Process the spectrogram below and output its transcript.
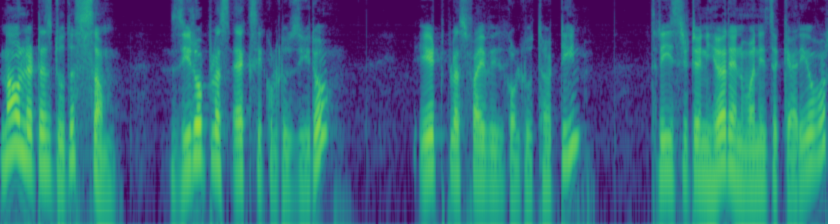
Now let us do the sum. 0 plus x equal to 0. 8 plus 5 is equal to 13. 3 is written here and 1 is the carryover.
